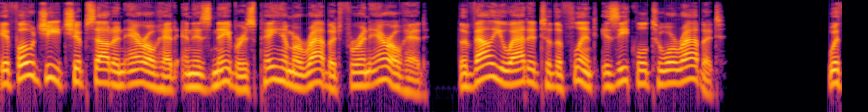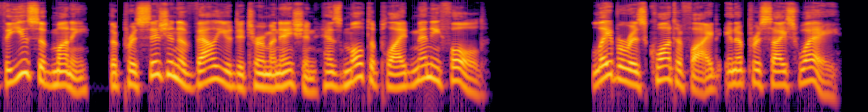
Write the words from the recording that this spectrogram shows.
If OG chips out an arrowhead and his neighbors pay him a rabbit for an arrowhead, the value added to the flint is equal to a rabbit. With the use of money, the precision of value determination has multiplied many fold. Labor is quantified in a precise way.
